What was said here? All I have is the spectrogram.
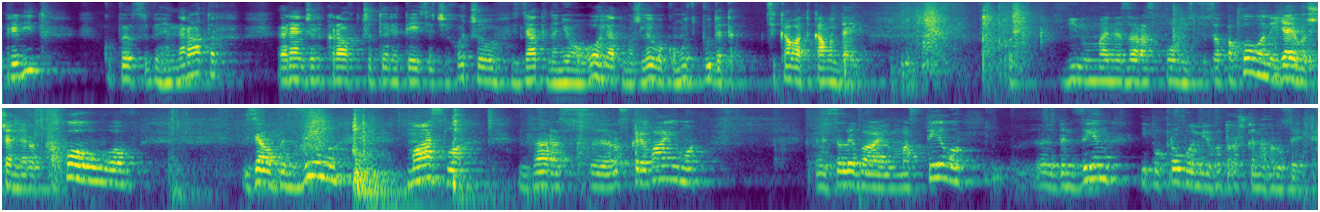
привіт! Купив собі генератор Ranger Craft 4000. Хочу зняти на нього огляд, можливо, комусь буде так, цікава така модель. От він у мене зараз повністю запакований, я його ще не розпаковував. Взяв бензину, масло. Зараз е, розкриваємо, е, заливаю мастило, е, бензин і попробуємо його трошки нагрузити.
